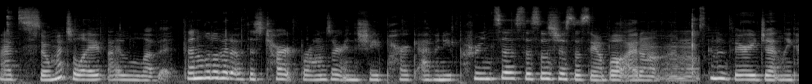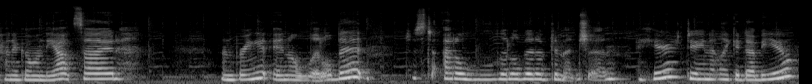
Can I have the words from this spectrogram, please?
Adds so much life. I love it. Then a little bit of this Tarte bronzer in the shade Park Avenue Princess. This was just a sample. I don't, I don't know. Gonna very gently kind of go on the outside and bring it in a little bit just to add a little bit of dimension. Here, doing it like a W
